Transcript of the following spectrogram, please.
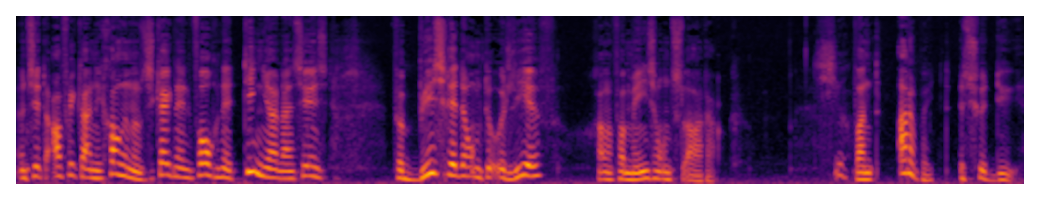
in Suid-Afrika aan die gang en ons kyk na die volgende 10 jaar dan sê ons vir besighede om te oorleef gaan van mense ontslaa raak. Sjoe. Want arbeid is so duur.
